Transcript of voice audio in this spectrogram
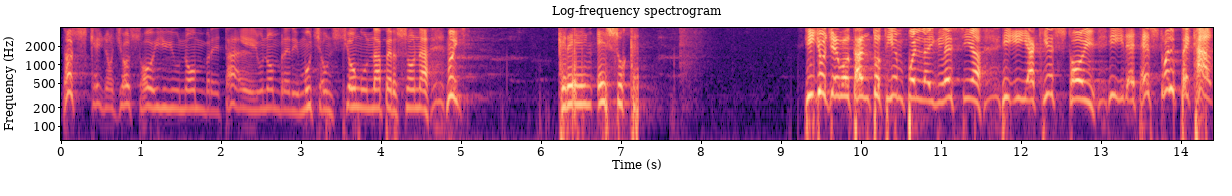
No es que no, yo soy un hombre tal, un hombre de mucha unción, una persona muy... Creen eso, creen y yo llevo tanto tiempo en la iglesia y, aquí estoy y detesto el pecado.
